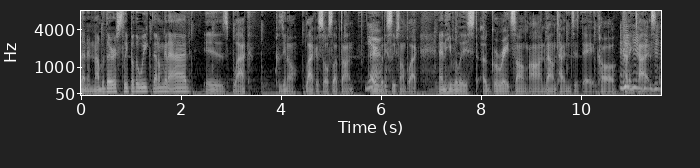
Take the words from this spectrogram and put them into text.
then another sleep of the week that I'm gonna add is 6LACK, because you know 6LACK is so slept on. Yeah. Everybody sleeps on 6LACK, and he released a great song on Valentine's Day called "Cutting Ties."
